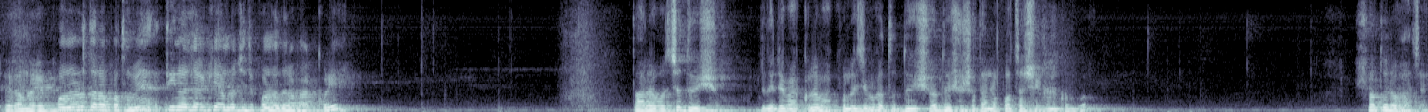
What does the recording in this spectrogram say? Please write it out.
তাহলে আমরা এই পনেরো দ্বারা প্রথমে তিন হাজারকে আমরা যদি পনেরো দ্বারা ভাগ করি, তাহলে হচ্ছে দুইশো। যদি এটা ভাগ করলে ভাগ করলে যাবে কত? দুইশো। দুইশোর সাথে আমরা পঁচাশি গুণ করব। সতেরো হাজার।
